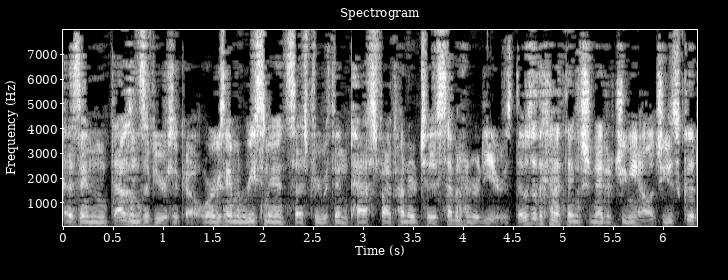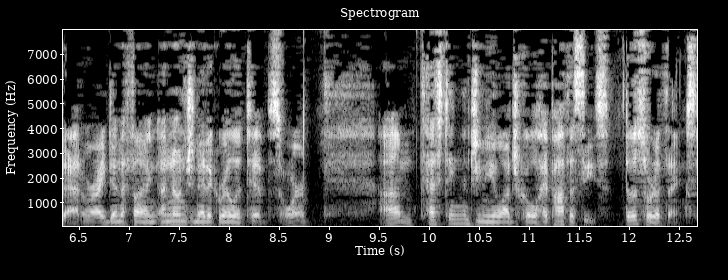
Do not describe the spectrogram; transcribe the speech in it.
as in thousands of years ago, or examine recent ancestry within past 500 to 700 years, those are the kind of things genetic genealogy is good at, or identifying unknown genetic relatives, or um, testing genealogical hypotheses, those sort of things.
